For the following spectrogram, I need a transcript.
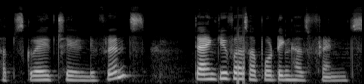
సబ్స్క్రైబ్ చేయండి friends. Thank you for supporting us friends.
